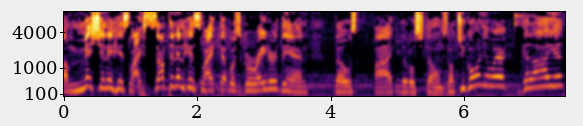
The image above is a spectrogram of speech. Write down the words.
a mission in his life, something in his life that was greater than those five little stones. Don't you go anywhere, Goliath.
